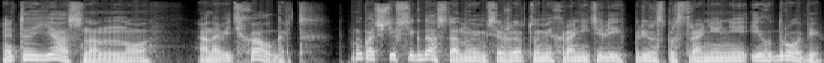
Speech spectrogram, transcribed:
Это ясно, но она ведь Халгард. Мы почти всегда становимся жертвами хранителей при распространении их дроби.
